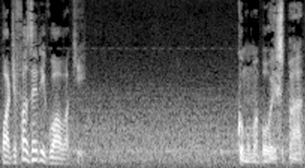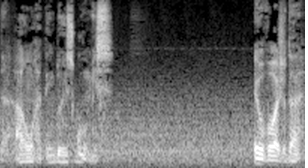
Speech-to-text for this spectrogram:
Pode fazer igual aqui. Como uma boa espada, a honra tem dois gumes. Eu vou ajudar.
